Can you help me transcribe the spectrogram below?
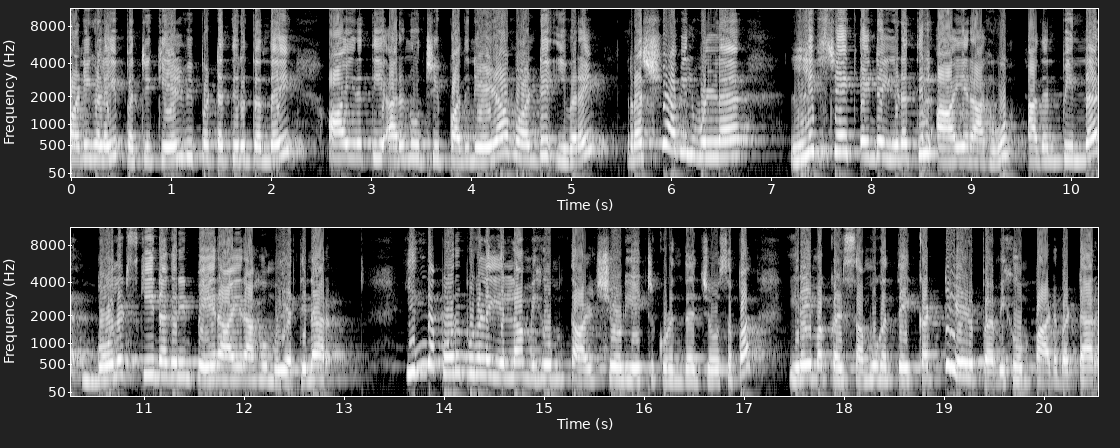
பணிகளை பற்றி கேள்விப்பட்ட திருத்தந்தை ஆயிரத்தி அறுநூற்றி பதினேழாம் ஆண்டு இவரை ரஷ்யாவில் உள்ள லிப்ஸ்டேக் என்ற இடத்தில் ஆயராகவும் அதன் பின்னர் போலட்ஸ்கி நகரின் பேராயராகவும் உயர்த்தினார். இந்த பொறுப்புகளை எல்லாம் மிகவும் தாழ்ச்சியோடு ஏற்றுக்கொண்ட ஜோசபா இறைமக்கள் சமூகத்தை கட்டி எழுப்ப மிகவும் பாடுபட்டார்.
